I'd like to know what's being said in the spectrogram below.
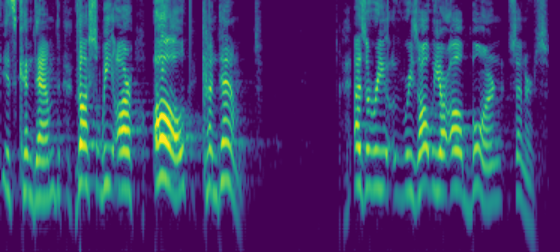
is condemned, thus, we are all condemned. As a re- result, we are all born sinners.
